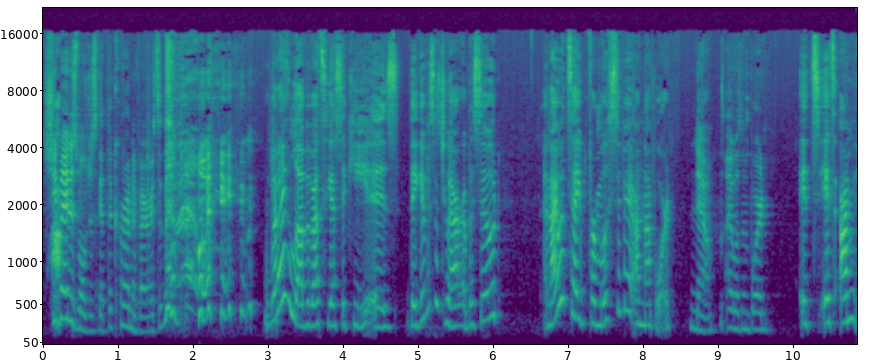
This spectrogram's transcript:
she uh, might as well just get the coronavirus at that point. What I love about Siesta Key is they give us a two hour episode, and I would say for most of it I'm not bored. no, I wasn't bored. It's it's I'm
